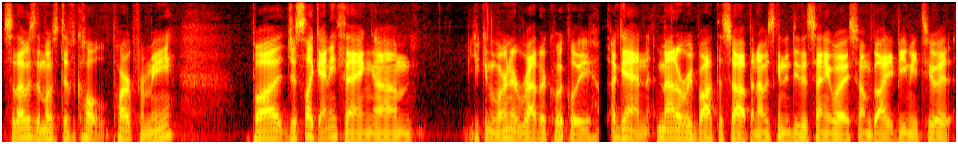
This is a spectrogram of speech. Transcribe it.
So that was the most difficult part for me. But just like anything um, you can learn it rather quickly. Again, Matt already brought this up, and I was going to do this anyway, so I'm glad he beat me to it.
